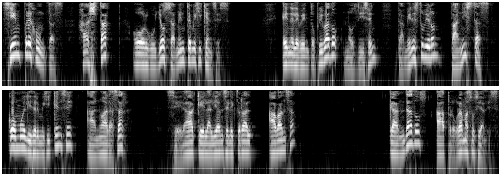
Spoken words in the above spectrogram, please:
siempre juntas, hashtag orgullosamente mexiquenses. En el evento privado, nos dicen, también estuvieron panistas, como el líder mexiquense Anuar Azar. ¿Será que la alianza electoral avanza? Candados a programas sociales.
